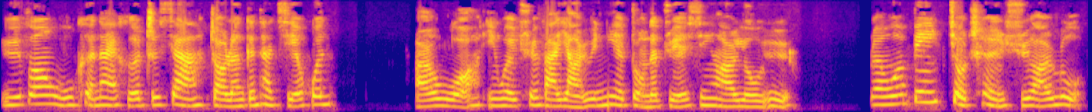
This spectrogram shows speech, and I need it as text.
于峰无可奈何之下找人跟她结婚。而我因为缺乏养育孽种的决心而犹豫，阮文斌就趁虚而入，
